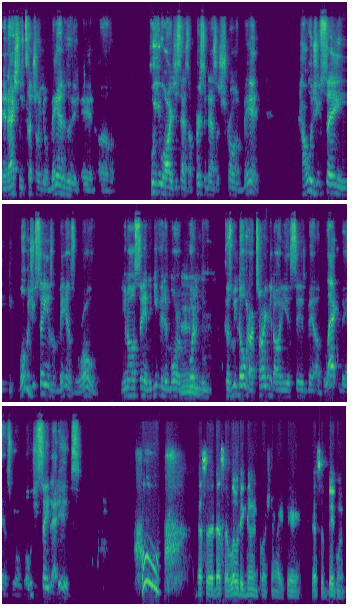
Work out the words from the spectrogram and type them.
and actually touch on your manhood and uh, who you are just as a person, as a strong man. How would you say, what would you say is a man's role you know what I'm saying? And even more mm. importantly, because we know what our target audience is, man, a black man's role. What would you say that is? Whew. That's a that's a loaded gun question right there. That's a big one.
